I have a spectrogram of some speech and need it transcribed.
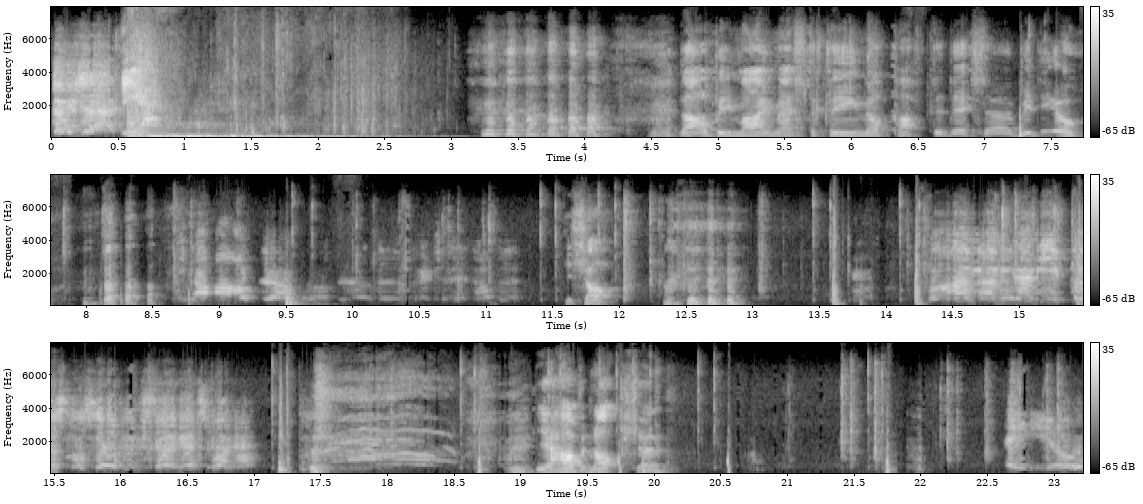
Do that. That'll be my mess to clean up after this uh, video. you sure? Well, I'm, I mean, I need personal servants, so I guess why not? you have an option. Hey, yo.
